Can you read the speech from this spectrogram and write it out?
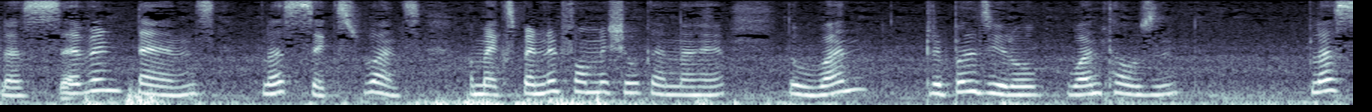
plus seven tens plus six ones हमें एक्सपेंडेड फॉर्म में शो करना है तो one triple zero one thousand plus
